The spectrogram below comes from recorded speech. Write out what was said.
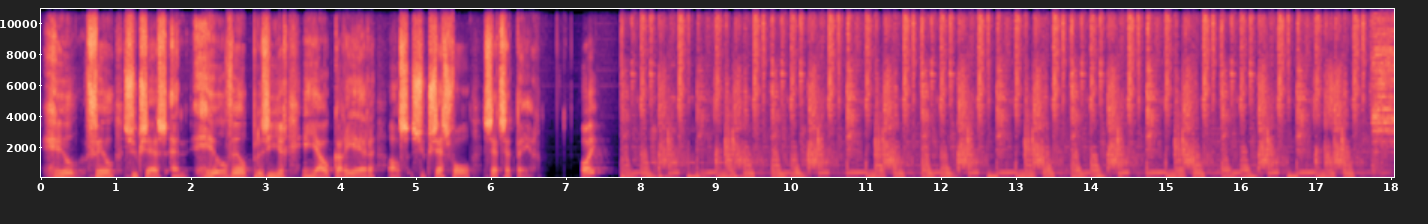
heel veel succes en heel veel plezier in jouw carrière als succesvol ZZP'er. Hoi! Thank you.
